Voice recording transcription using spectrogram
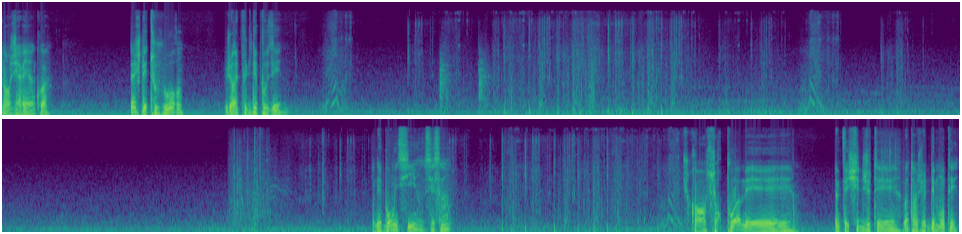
Non, j'ai rien, quoi. Je l'ai toujours. J'aurais pu le déposer. On est bon ici, c'est ça? Je crois en surpoids, mais ça me fait chier de jeter. Attends, je vais le démonter.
